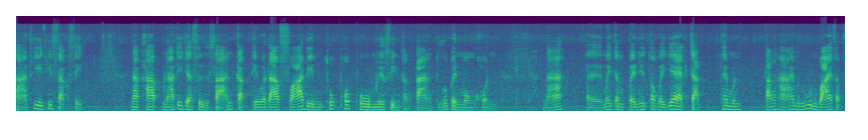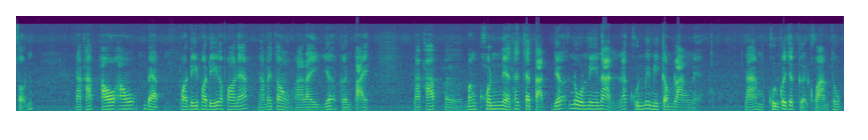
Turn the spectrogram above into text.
ถานที่ที่ศักดิ์สิทธิ์นะครับนะที่จะสื่อสารกับเทวดาฟ้าดินทุกภพภูมิในสิ่งต่างๆ ถือว่าเป็นมงคลนะเออไม่จำเป็นที่ต้องไปแยกจัดให้มันตั้งหาให้มันวุ่นวายสับสนนะครับ เอาเอาแบบพอดีพอดีก็พอแล้วนะไม่ต้องอะไรเยอะเกินไปนะครับเออบางคนเนี่ยถ้าจะตัดเยอะนู่นนี่นั่น แล้วคุณไม่มีกำลังเนี่ยนะคุณก็จะเกิดความทุกข์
